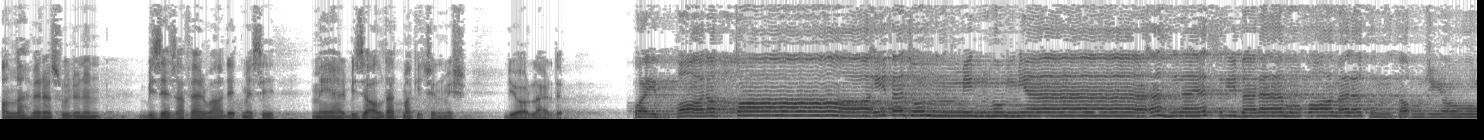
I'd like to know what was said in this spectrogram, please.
Allah ve Resulünün bize zafer vaat etmesi, meğer bizi aldatmak içinmiş, diyorlardı. وَإِذْ قَالَتْ طَائِفَةٌ مِّنْهُمْ يَا أَهْلَ يَثْرِبَ لَا مُقَامَ لَكُمْ فَارْجِعُوا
